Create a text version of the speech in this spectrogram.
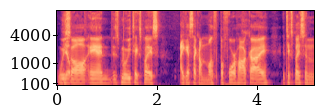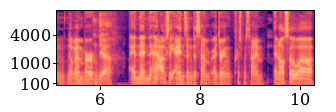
we Yep. saw, and this movie takes place, I guess, like a month before Hawkeye. It takes place in November, yeah. And then uh, obviously ends in December uh, during Christmas time. And also, uh,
